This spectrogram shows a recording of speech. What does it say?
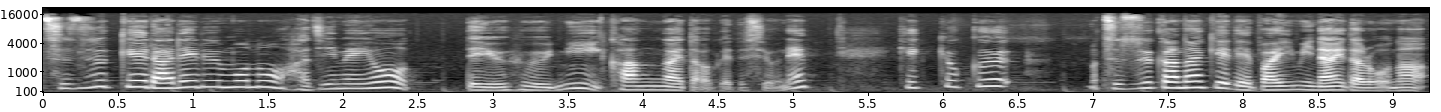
続けられるものを始めようっていうふうに考えたわけですよね。結局続かなければ意味ないだろうな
